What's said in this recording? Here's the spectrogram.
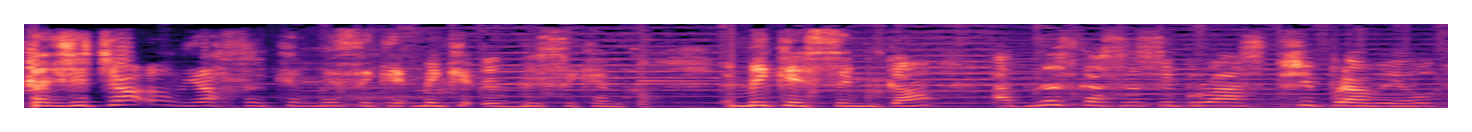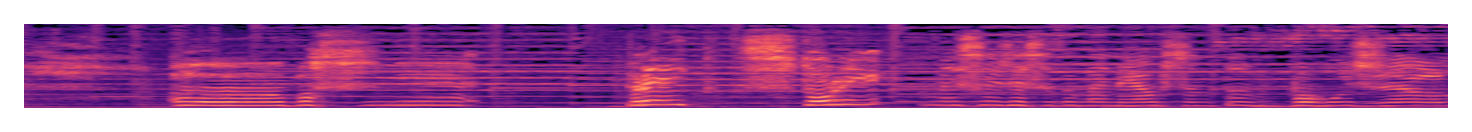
Takže čau, já jsem Miky Simka a dneska jsem si pro vás připravil uh, vlastně Break Story, myslím, že se to jmenuje, už jsem to bohužel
